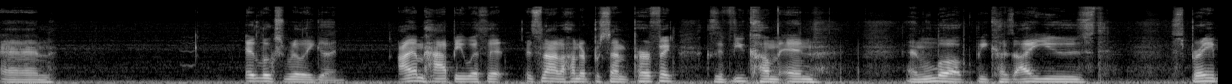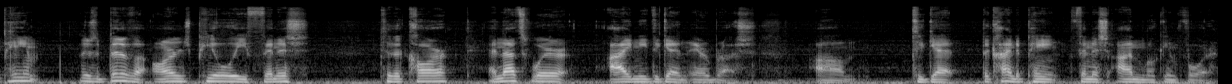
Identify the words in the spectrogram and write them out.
and it looks really good. I am happy with it. It's not 100% perfect because if you come in and look, because I used spray paint, there's a bit of an orange peely finish to the car, and that's where I need to get an airbrush um, to get the kind of paint finish I'm looking for.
